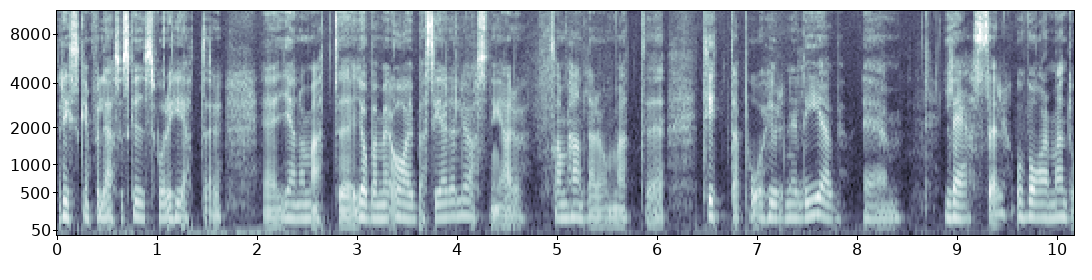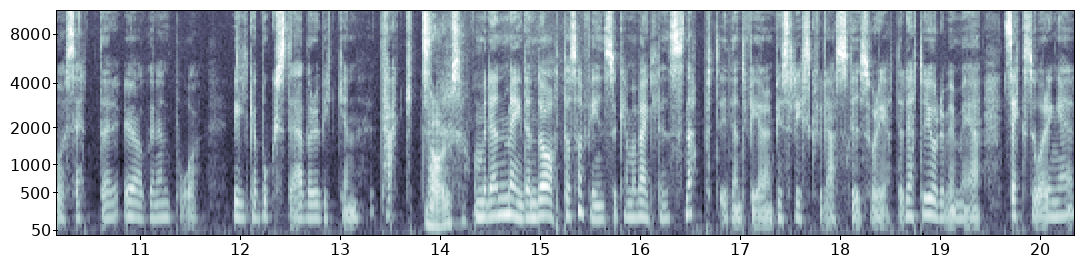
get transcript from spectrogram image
risken för läs och skrivsvårigheter eh, genom att eh, jobba med AI-baserade lösningar som handlar om att titta på hur en elev läser och var man då sätter ögonen på vilka bokstäver och vilken takt. Ja, och med den mängden data som finns så kan man verkligen snabbt identifiera om det finns risk för läs och skrivsvårigheter. Detta gjorde vi med sexåringar.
